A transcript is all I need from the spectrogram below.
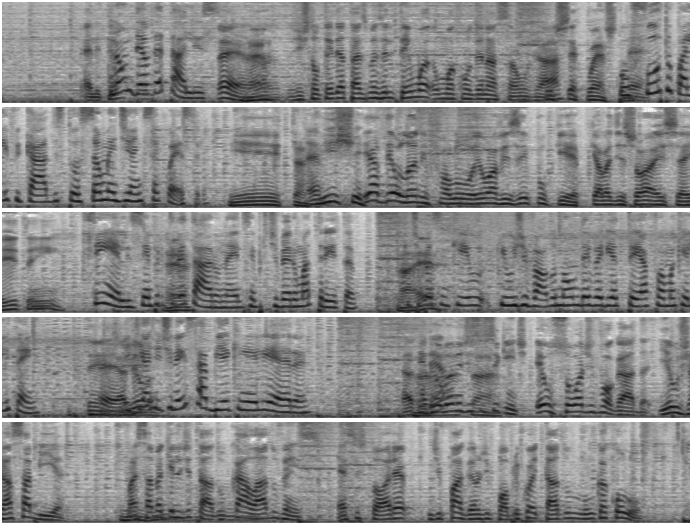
É, ele tem Não deu detalhes. É, É. a gente não tem detalhes, mas ele tem uma, uma condenação já. Por sequestro. Por furto qualificado, extorsão mediante sequestro. Eita. É. Vixe. E a Deolane falou, eu avisei por quê? Porque ela disse, ó, esse aí tem. Sim, eles sempre tretaram, né? Eles sempre tiveram uma treta. Ah, tipo é? assim, que, o- que o Givaldo não deveria ter a fama que ele tem. É, e Deu- que a gente nem sabia quem ele era. A Deolane disse Tá. o seguinte: eu sou advogada e eu já sabia. Mas sabe aquele ditado, o calado vence. Essa história de pagando de pobre coitado nunca colou.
